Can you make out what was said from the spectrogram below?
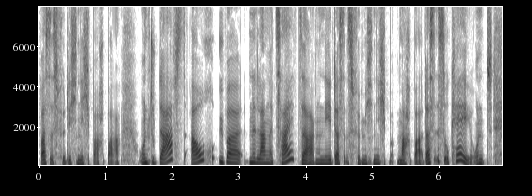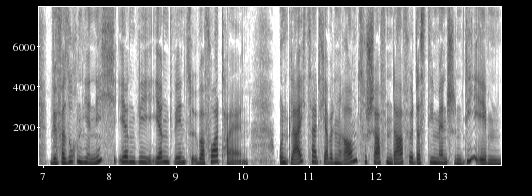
was ist für dich nicht machbar. Und du darfst auch über eine lange Zeit sagen, nee, das ist für mich nicht machbar. Das ist okay. Und wir versuchen hier nicht irgendwie irgendwen zu übervorteilen. Und gleichzeitig aber den Raum zu schaffen dafür, dass die Menschen, die eben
